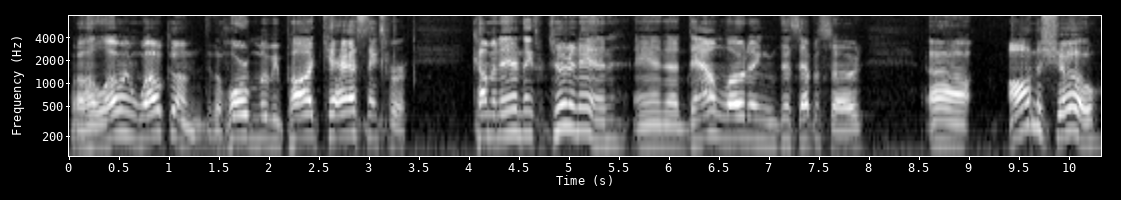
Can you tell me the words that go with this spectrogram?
Well, hello and welcome to the Horrible Movie Podcast. Thanks for coming in. Thanks for tuning in and uh, downloading this episode. Uh, on the show,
